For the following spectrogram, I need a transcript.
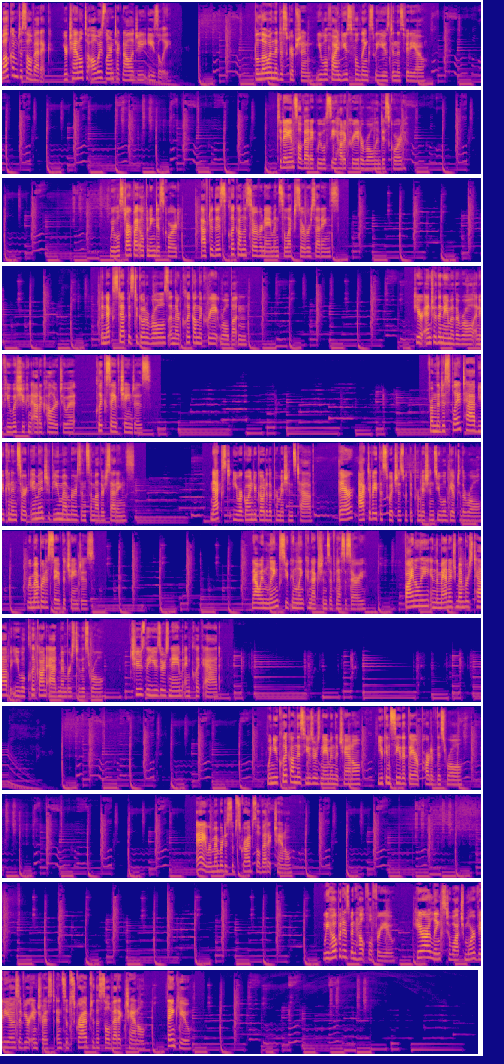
Welcome to Solvetic, your channel to always learn technology easily. Below in the description, you will find useful links we used in this video. Today in Solvetic, we will see how to create a role in Discord. We will start by opening Discord. After this, click on the server name and select Server Settings. The next step is to go to Roles and then click on the Create Role button. Here, enter the name of the role, and if you wish, you can add a color to it. Click Save Changes. From the Display tab, you can insert image, view members, and some other settings. Next, you are going to go to the Permissions tab. There, activate the switches with the permissions you will give to the role. Remember to save the changes. Now in Links, you can link connections if necessary. Finally, in the Manage Members tab, you will click on Add Members to this role. Choose the user's name and click Add. When you click on this user's name in the channel, you can see that they are part of this role. Hey, remember to subscribe Solvetic channel. We hope it has been helpful for you. Here are links to watch more videos of your interest and subscribe to the Solvetic channel. Thank you.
